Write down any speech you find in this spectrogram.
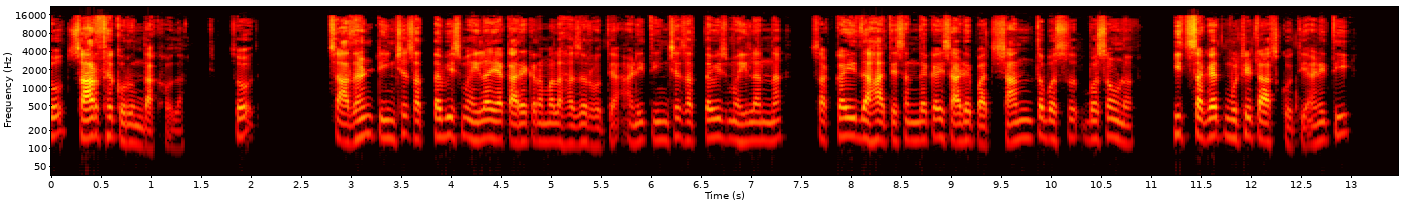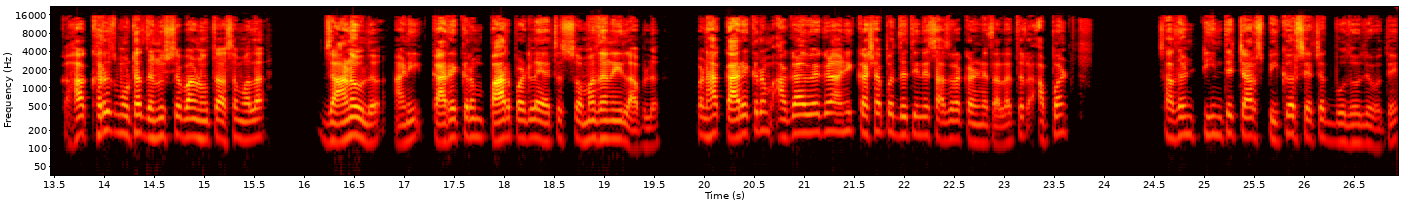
तो सार्थ करून दाखवला. सो साधारण 327 महिला या कार्यक्रमाला हजर होत्या आणि 327 महिलांना सकाळी 10 ते संध्याकाळी 5:30 शांत बस बसवणं हीच सगळ्यात मोठी टास्क होती आणि ती हा खरंच मोठा धनुष्यबाण होता असं मला जाणवलं आणि कार्यक्रम पार पडला याचं समाधानही लाभलं. पण हा कार्यक्रम आगळा-वेगळा आणि कशा पद्धतीने साजरा करण्यात आला, तर आपण साधारण तीन ते चार स्पीकर्स याच्यात बोलवले होते.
